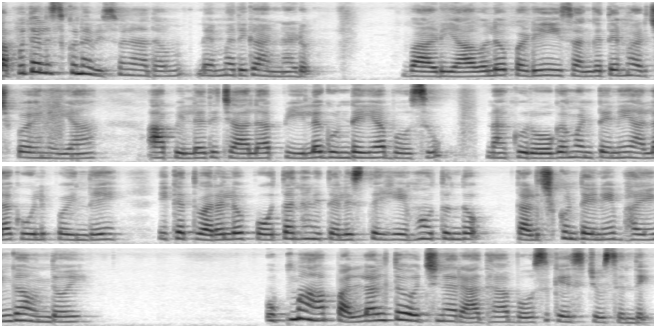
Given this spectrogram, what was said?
తప్పు తెలుసుకున్న విశ్వనాథం నెమ్మదిగా అన్నాడు. వాడి ఆవలో పడి ఈ సంగతే మర్చిపోయానయ్యా. ఆ పిల్లది చాలా పీలగుండయ్యా బోసు. నాకు రోగం అంటేనే అలా కూలిపోయిందే. ఇక త్వరలో పోతానని తెలిస్తే ఏమవుతుందో తలుచుకుంటేనే భయంగా ఉందోయ్. ఉప్మా పళ్ళాలతో వచ్చిన రాధ బోసు కేసు చూసింది.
